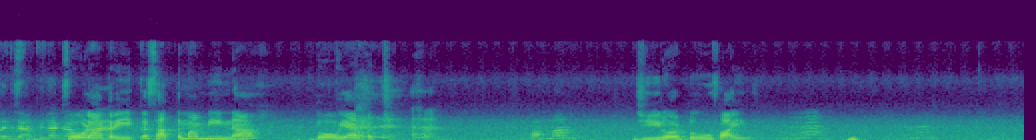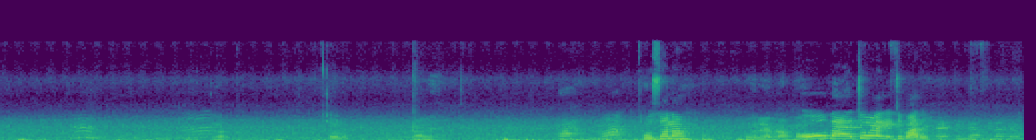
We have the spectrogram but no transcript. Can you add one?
ਪੰਜਾਬੀ ਦਾ 16 ਤਰੀਕ 7ਵਾਂ ਮਹੀਨਾ 2025 ਮੰਮਾ। 025 ਚਲੋ। ਕੱਲ ਹੁਸਨ। ਉਹ ਵੈ ਝੋਲੇ ਚ ਪਾ ਦੇ। ਪੰਜਾਬੀ ਦਾ ਕੰਮ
